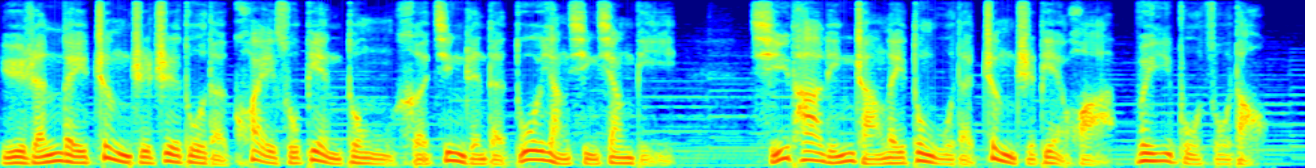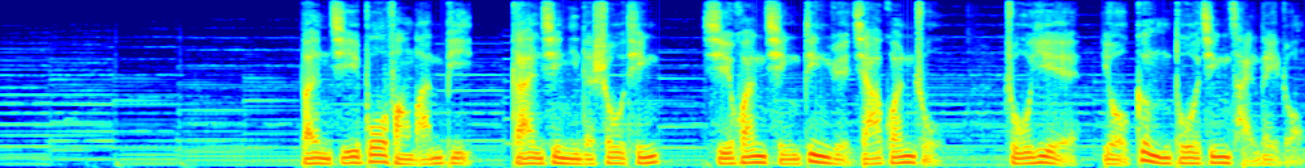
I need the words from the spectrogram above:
与人类政治制度的快速变动和惊人的多样性相比，其他灵长类动物的政治变化微不足道。本集播放完毕，感谢您的收听，喜欢请订阅加关注，主页有更多精彩内容。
